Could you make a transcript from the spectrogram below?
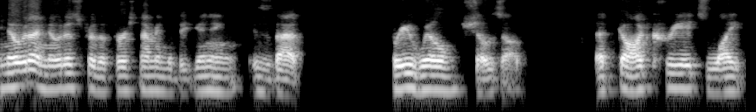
You know what I noticed for the first time in the beginning is that free will shows up, that God creates light,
